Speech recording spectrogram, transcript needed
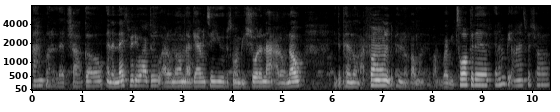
I'm gonna let y'all go. And the next video I do, I don't know. I'm not guaranteeing you if it's gonna be short or not. I don't know. It depends on my phone. It depends on if I want if I'm very talkative. And I'm gonna be honest with y'all.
